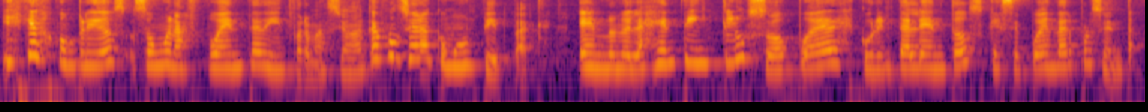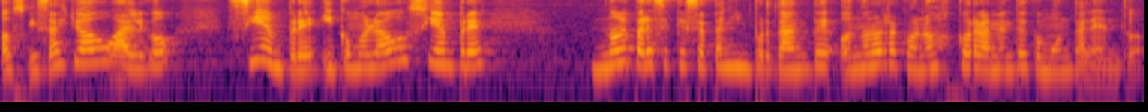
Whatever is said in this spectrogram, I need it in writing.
Y es que los cumplidos son una fuente de información. Acá funciona como un feedback, en donde la gente incluso puede descubrir talentos que se pueden dar por sentados. Quizás yo hago algo siempre y como lo hago siempre, no me parece que sea tan importante o no lo reconozco realmente como un talento.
